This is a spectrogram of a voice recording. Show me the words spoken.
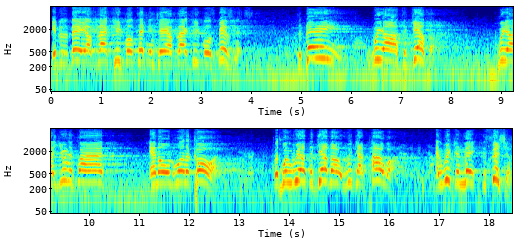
It is a day of black people taking care of black people's business. Today, we are together. We are unified and on one accord. But when we are together, we got power and we can make decisions.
